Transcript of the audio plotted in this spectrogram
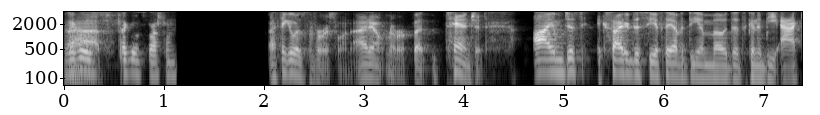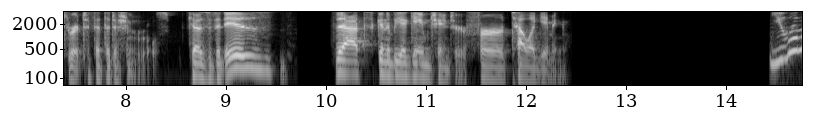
I think it Uh, was I think it was the first one. I think it was the first one. I don't remember, but tangent. I'm just excited to see if they have a DM mode that's going to be accurate to fifth edition rules. Because if it is, that's going to be a game changer for telegaming. You went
